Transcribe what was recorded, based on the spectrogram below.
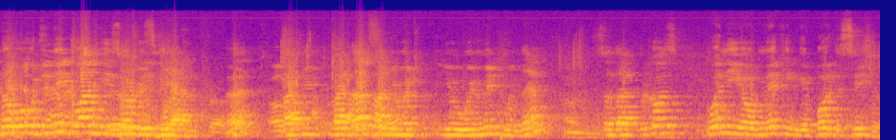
No, we would need one who is always here. Eh? But, but that one you will, you will meet with them, so that, because when you're making a bold decision,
